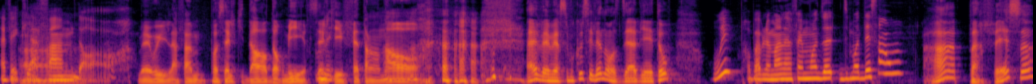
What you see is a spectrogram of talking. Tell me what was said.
avec La femme d'or. Ben oui, la femme, pas celle qui dort dormir, celle Mais- qui est faite en or. Eh ben, merci beaucoup, Céline. On se dit à bientôt. Oui, probablement à la fin du mois de- du mois de décembre. Ah, parfait, ça.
